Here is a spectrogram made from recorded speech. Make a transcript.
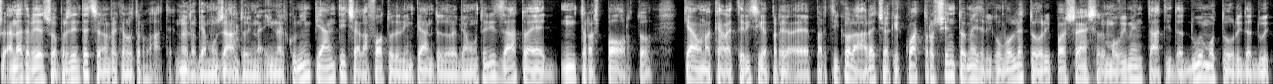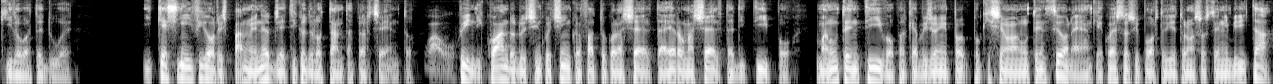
Andate a vedere la sua presentazione perché lo trovate. Noi l'abbiamo usato in, in alcuni impianti, c'è la foto dell'impianto dove l'abbiamo utilizzato, è un trasporto che ha una caratteristica pre, eh, particolare, cioè che 400 metri convogliatori possono essere movimentati da due motori da 2 kW e 2 il che significa un risparmio energetico dell'80%. Wow. Quindi quando 255 ha fatto quella scelta era una scelta di tipo manutentivo perché ha bisogno di po- pochissima manutenzione, anche questo si porta dietro una sostenibilità,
